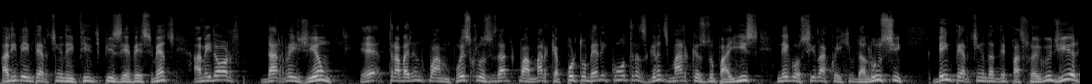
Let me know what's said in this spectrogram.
ali bem pertinho da Infinity Pisos e Revestimentos, a melhor da região, é, trabalhando com, a, com exclusividade com a marca Porto Belo e com outras grandes marcas do país, negocie lá com a equipe da Lucy, bem pertinho da De Pascoal e Goodyear,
